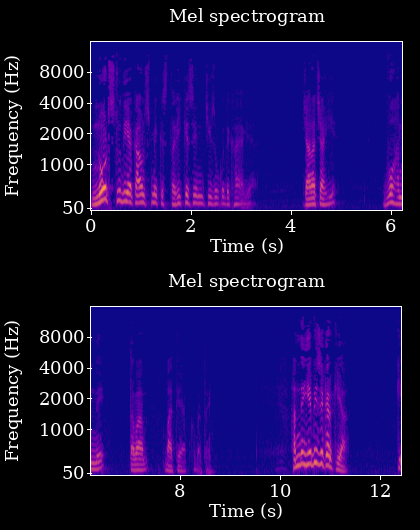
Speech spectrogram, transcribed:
نوٹس ٹو دی اکاؤنٹس میں کس طریقے سے ان چیزوں کو دکھایا گیا؟ جانا چاہیے۔ وہ ہم نے تمام باتیں آپ کو بتائیں۔ ہم نے یہ بھی ذکر کیا کہ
